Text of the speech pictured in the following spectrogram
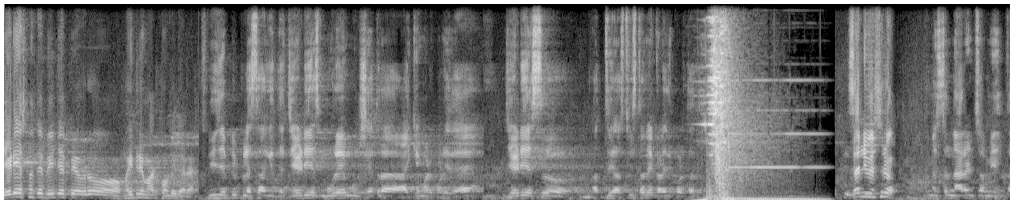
ಜೆ ಡಿ ಎಸ್ ಮತ್ತೆ ಬಿಜೆಪಿ ಅವರು ಮೈತ್ರಿ ಮಾಡ್ಕೊಂಡಿದ್ದಾರೆ. ಬಿಜೆಪಿ ಪ್ಲಸ್ ಆಗಿದ್ದ ಜೆ ಡಿ ಎಸ್ ಮೂರೇ ಮೂರು ಕ್ಷೇತ್ರ ಆಯ್ಕೆ ಮಾಡ್ಕೊಂಡಿದೆ. ಜೆ ಡಿ ಎಸ್ ಅತಿ ಅಸ್ತಿತ್ವನೇ ಕಳೆದುಕೊಳ್ತದೆ. ಸರ್ ನಿಮ್ಮ ಹೆಸರು? ನಮ್ಮ ಹೆಸರು ನಾರಾಯಣ ಸ್ವಾಮಿ ಅಂತ.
